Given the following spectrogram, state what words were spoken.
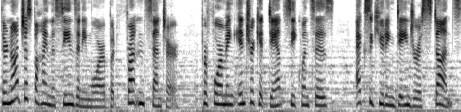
They're not just behind the scenes anymore, but front and center, performing intricate dance sequences, executing dangerous stunts,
